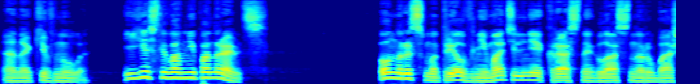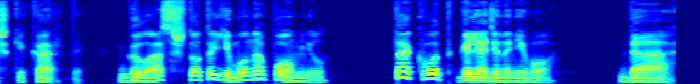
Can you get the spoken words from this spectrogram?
Она кивнула. И если вам не понравится? Он рассмотрел внимательнее красный глаз на рубашке карты. Глаз что-то ему напомнил. Так вот, глядя на него. Да,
